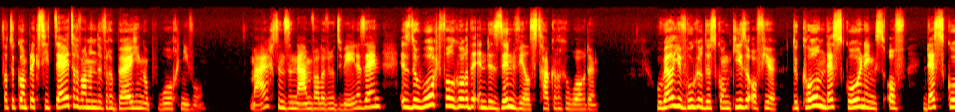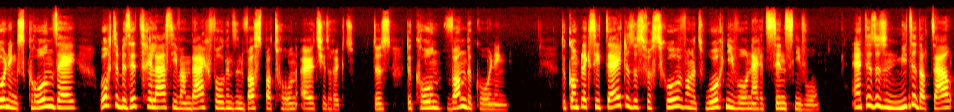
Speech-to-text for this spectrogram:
zat de complexiteit ervan in de verbuiging op woordniveau. Maar sinds de naamvallen verdwenen zijn, is de woordvolgorde in de zin veel strakker geworden. Hoewel je vroeger dus kon kiezen of je de kroon des konings of des konings kroon zij, wordt de bezitsrelatie vandaag volgens een vast patroon uitgedrukt, dus de kroon van de koning. De complexiteit is dus verschoven van het woordniveau naar het zinsniveau. En het is dus een mythe dat taal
